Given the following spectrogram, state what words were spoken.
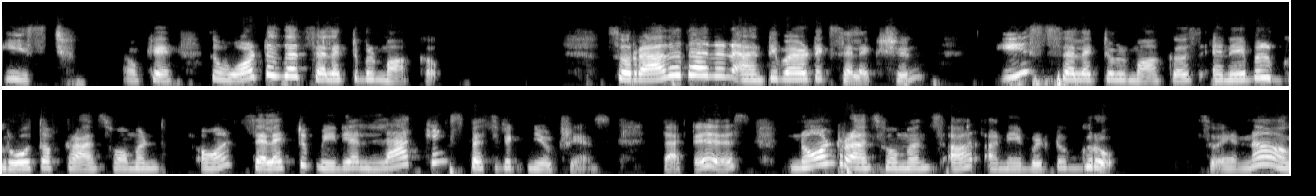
East. Okay, so what is that selectable marker? So rather than an antibiotic selection, East selectable markers enable growth of transformant on selective media lacking specific nutrients. That is, non-transformants are unable to grow. So, enna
